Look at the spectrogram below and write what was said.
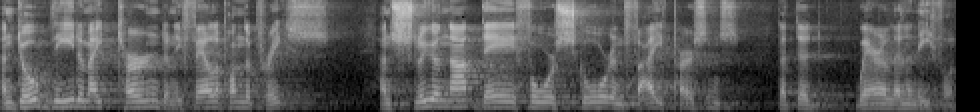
And Doeg the Edomite turned and he fell upon the priests and slew in that day fourscore and five persons that did wear a linen ephod.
